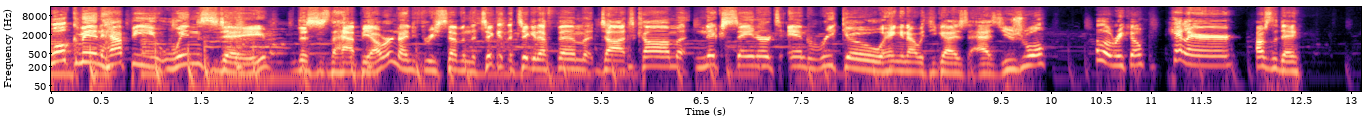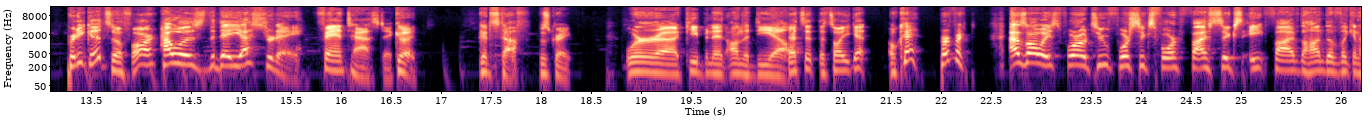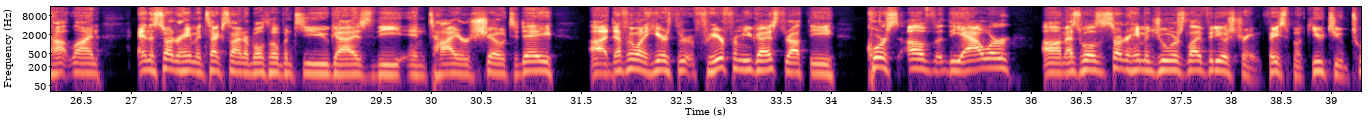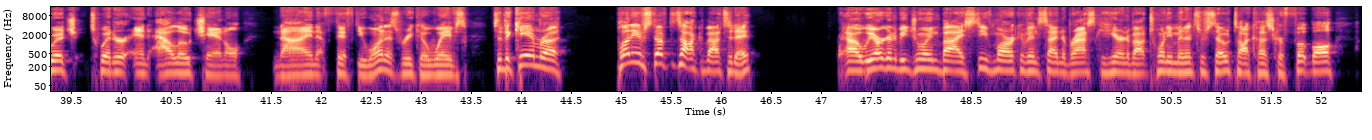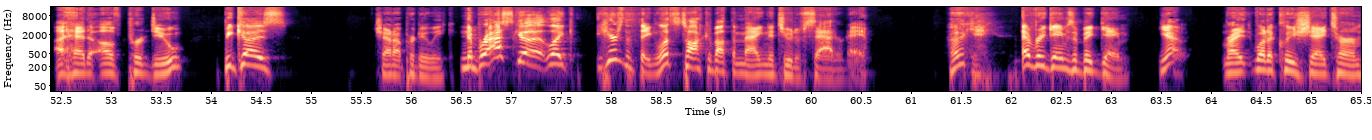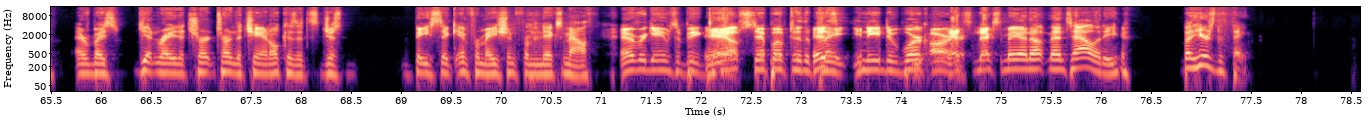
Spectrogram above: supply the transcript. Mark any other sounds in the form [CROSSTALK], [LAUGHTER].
Welcome in. Happy Wednesday. This is the happy hour 93.7 The Ticket, theticketfm.com. Nick Sainert and Rico hanging out with you guys as usual. Hello, Rico. Hello. How's the day? Pretty good so far. How was the day yesterday? Fantastic. Good. Good stuff. It was great. We're uh, keeping it on the DL. That's it. That's all you get. Okay, perfect. As always, 402 464 5685, the Honda of Lincoln hotline and the Sartor Hamann text line are both open to you guys the entire show today. Uh, definitely want to hear through hear from you guys throughout the course of the hour, um, as well as the Sartor Hamann Jewelers live video stream, Facebook, YouTube, Twitch, Twitter, and Allo channel 951 as Rico waves to the camera. Plenty of stuff to talk about today. Uh, we are going to be joined by Steve Marik of Inside Nebraska here in about 20 minutes or so, talk Husker football ahead of Purdue because Shout out Purdue Week. Nebraska, like, here's the thing. Let's talk about the magnitude of Saturday. Okay. Every game's a big game, Yeah. right? What a cliche term. Everybody's getting ready to turn turn the channel because it's just basic information from Nick's mouth. Every game's a big game. game. Step up to the It's- plate. You need to work harder. It's next man up mentality. [LAUGHS] but here's the thing.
